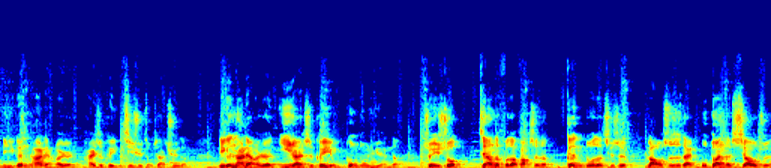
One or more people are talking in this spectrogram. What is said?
你跟他两个人还是可以继续走下去的，你跟他两个人依然是可以有共同语言的。所以说这样的辅导方式呢，更多的其实老师是在不断的校准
